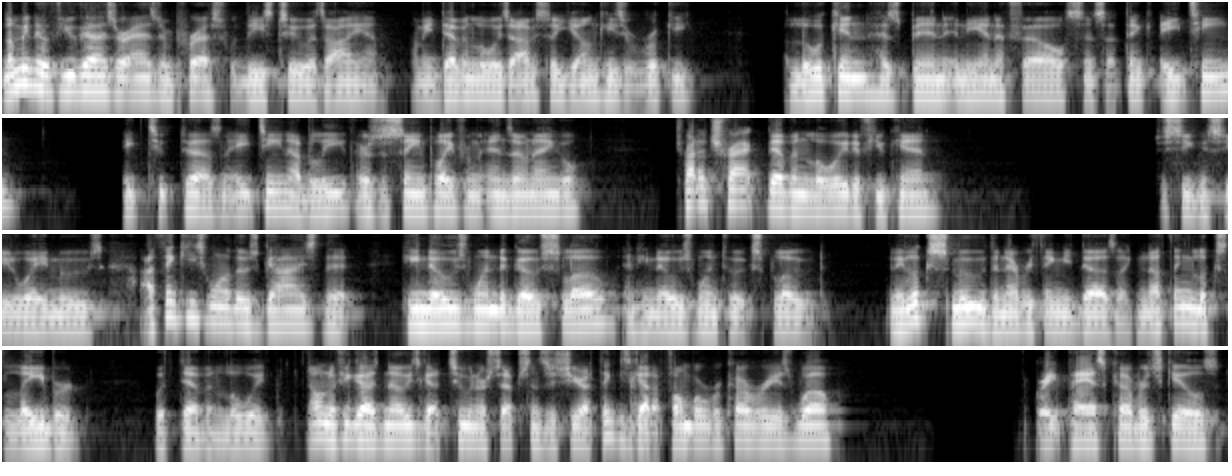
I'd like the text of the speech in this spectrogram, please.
Let me know if you guys are as impressed with these two as I am. I mean, Devin Lloyd's obviously young. He's a rookie. Oluokun has been in the NFL since, I think, 18, 2018, I believe. There's the same play from the end zone angle. Try to track Devin Lloyd if you can, just so you can see the way he moves. I think he's one of those guys that – he knows when to go slow and he knows when to explode. And he looks smooth in everything he does. Like nothing looks labored with Devin Lloyd. I don't know if you guys know, he's got two interceptions this year. I think he's got a fumble recovery as well. Great pass coverage skills.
